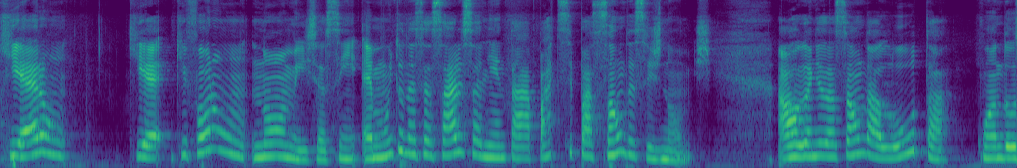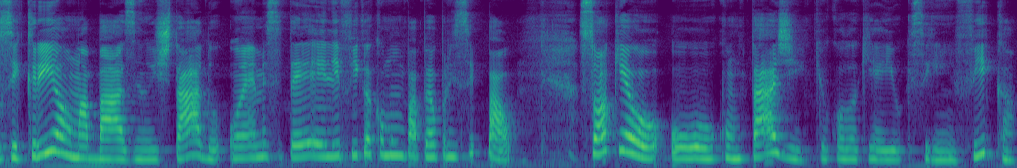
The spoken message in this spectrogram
que eram que, é, que foram nomes, assim, é muito necessário salientar a participação desses nomes. A organização da luta, quando se cria uma base no Estado, o MST ele fica como um papel principal. Só que o, o CONTAGE, que eu coloquei aí o que significa,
